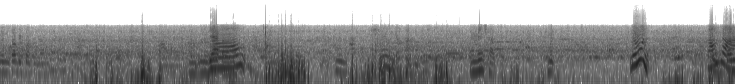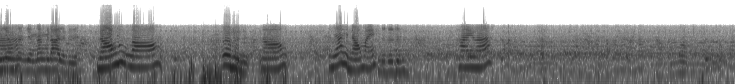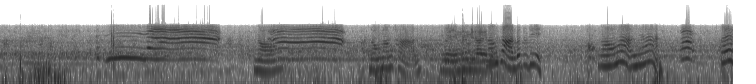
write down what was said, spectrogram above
มันต้องไปกดนะมันมันแยกน้กัอนงอืมใช่มันต้องอัดอยู่มันไม่ชัดมันนู่น น้องจ๋าตอนนี้ยังนั่งยังนั่งไม่ได้เลยดิน้องลูกน้อง เออหนึ่งน้องอันนี้เห็นน้องไหมเดี๋ยวเดี๋ยวเดี๋ยวใครนะ น้อง น้องน้องฉานเดี๋ยวยังนั่งไม่ได้เลยน้องฉานปะดูดิ น้องอะอันเนี้ยเอ๊ะ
